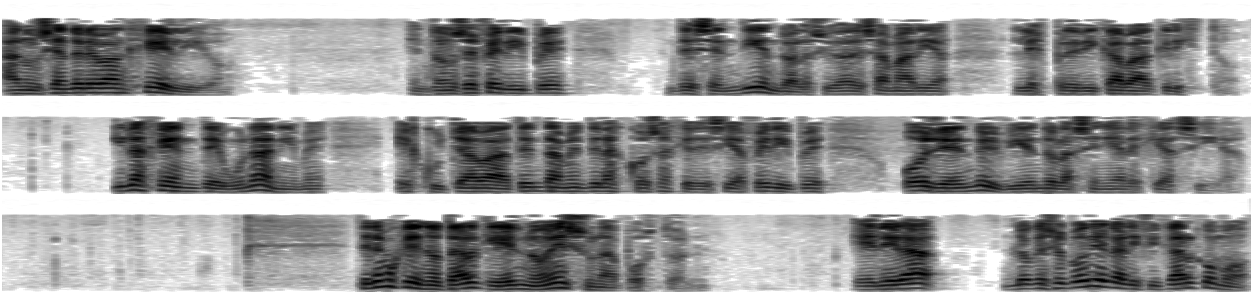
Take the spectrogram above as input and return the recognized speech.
anunciando el Evangelio. Entonces Felipe descendiendo a la ciudad de Samaria, les predicaba a Cristo. Y la gente, unánime, escuchaba atentamente las cosas que decía Felipe, oyendo y viendo las señales que hacía. Tenemos que notar que él no es un apóstol. Él era lo que se podía calificar como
